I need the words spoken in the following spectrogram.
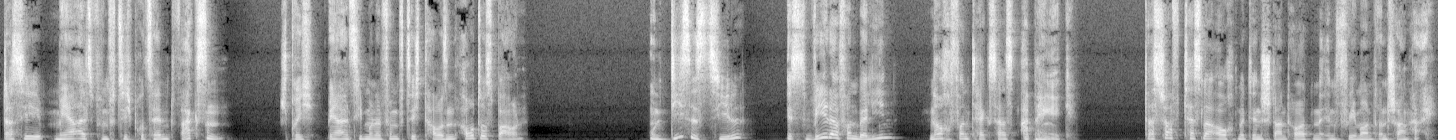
dass sie mehr als 50 Prozent wachsen. Sprich, mehr als 750.000 Autos bauen. Und dieses Ziel ist weder von Berlin noch von Texas abhängig. Das schafft Tesla auch mit den Standorten in Fremont und Shanghai.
